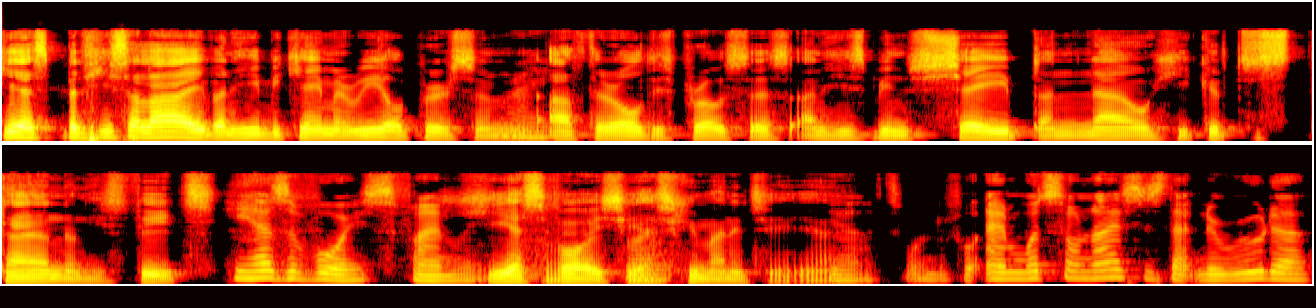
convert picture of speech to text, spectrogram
yes, but he's alive and he became a real person right. after all this process and he's been shaped and now he could stand on his feet. He has a voice finally. He has a voice, he right. has humanity. Yeah. Yeah, it's wonderful. And what's so nice is that Neruda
